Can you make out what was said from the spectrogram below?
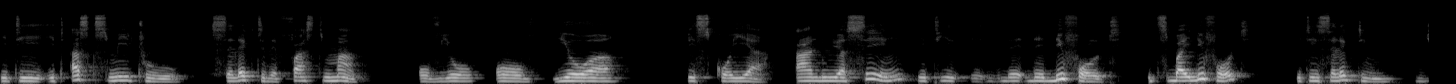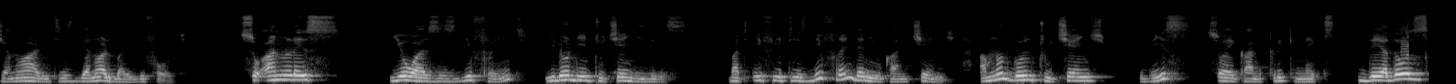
it it asks me to select the first month of your of your fiscal year. And we are seeing it is the, the default it's by default it is selecting january it is january by default. So unless yours is different you don't need to change this. But if it is different then you can change. I'm not going to change this so i can click next. There are those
